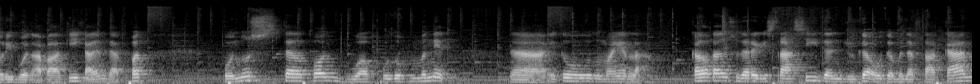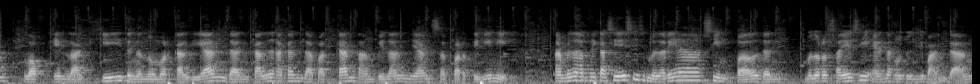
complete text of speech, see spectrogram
ribuan. Apalagi kalian dapat bonus telepon 20 menit. Nah itu lumayan lah. Kalau kalian sudah registrasi dan juga udah mendaftarkan, login lagi dengan nomor kalian dan kalian akan dapatkan tampilan yang seperti ini. Tampilan aplikasi sih sebenarnya simple dan menurut saya sih enak untuk dipandang.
